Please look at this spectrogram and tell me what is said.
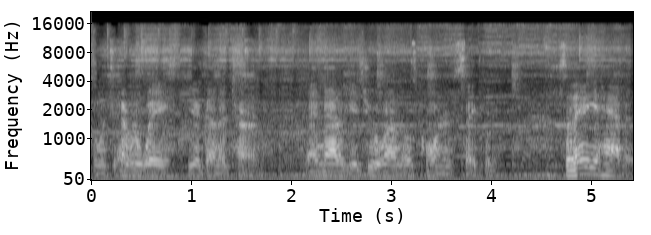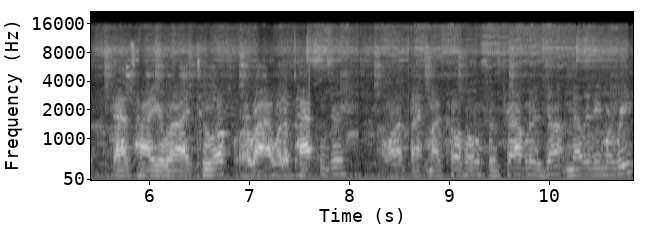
to whichever way you're gonna turn. And that'll get you around those corners safely. So there you have it. That's how you ride two up or ride with a passenger. I want to thank my co-host of Travelers Jump, Melody Marie,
